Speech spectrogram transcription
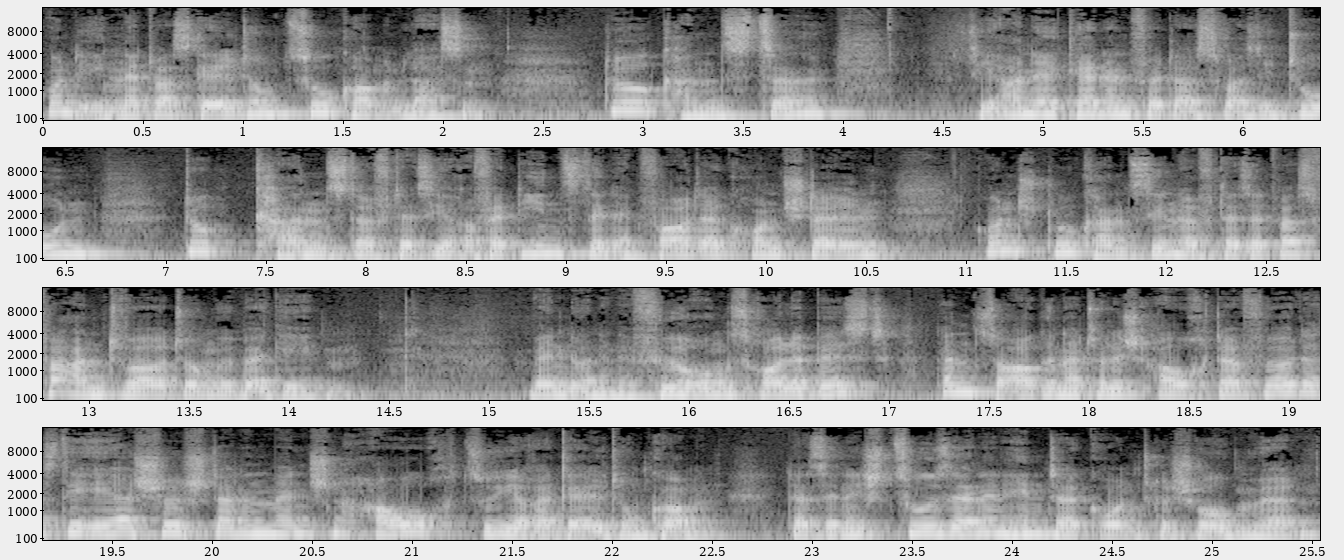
und ihnen etwas Geltung zukommen lassen. Du kannst äh, sie anerkennen für das, was sie tun. Du kannst öfters ihre Verdienste in den Vordergrund stellen und du kannst ihnen öfters etwas Verantwortung übergeben. Wenn du in einer Führungsrolle bist, dann sorge natürlich auch dafür, dass die eher schüchternen Menschen auch zu ihrer Geltung kommen, dass sie nicht zu sehr in den Hintergrund geschoben werden.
